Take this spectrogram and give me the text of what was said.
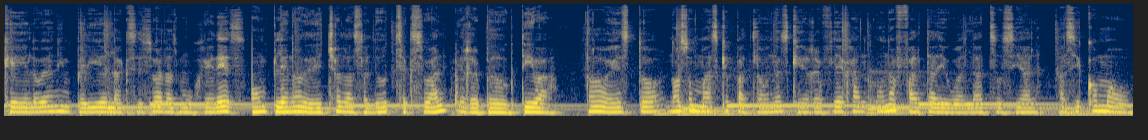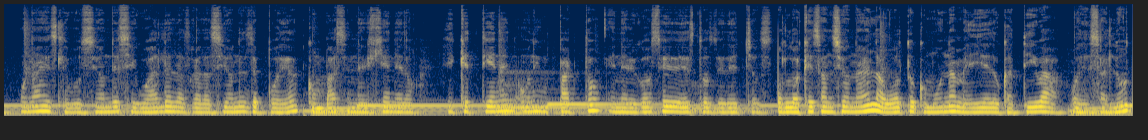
que logran impedir el acceso a las mujeres a un pleno derecho a la salud sexual y reproductiva. Todo esto no son más que patrones que reflejan una falta de igualdad social, así como una distribución desigual de las relaciones de poder con base en el género y que tienen un impacto en el goce de estos derechos, por lo que sancionar el aborto como una medida educativa o de salud,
